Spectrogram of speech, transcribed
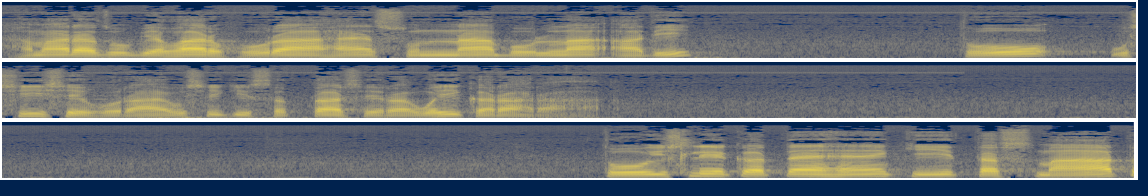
हमारा जो व्यवहार हो रहा है, सुनना, बोलना आदि तो उसी से हो रहा है, उसी की सत्ता से रहा, वही करा रहा। तो इसलिए कहते हैं कि तस्मात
